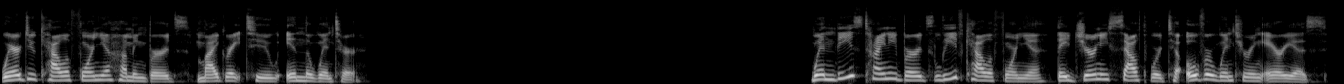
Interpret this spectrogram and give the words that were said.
Where do California hummingbirds migrate to in the winter? When these tiny birds leave California, they journey southward to overwintering areas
